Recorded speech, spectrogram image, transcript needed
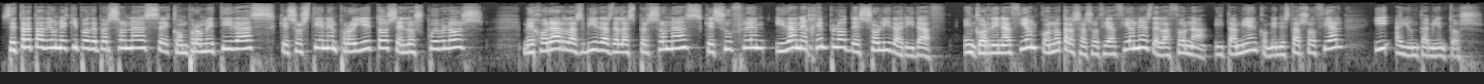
Se trata de un equipo de personas eh, comprometidas que sostienen proyectos en los pueblos, mejorar las vidas de las personas que sufren y dan ejemplo de solidaridad, en coordinación con otras asociaciones de la zona y también con Bienestar Social y ayuntamientos.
